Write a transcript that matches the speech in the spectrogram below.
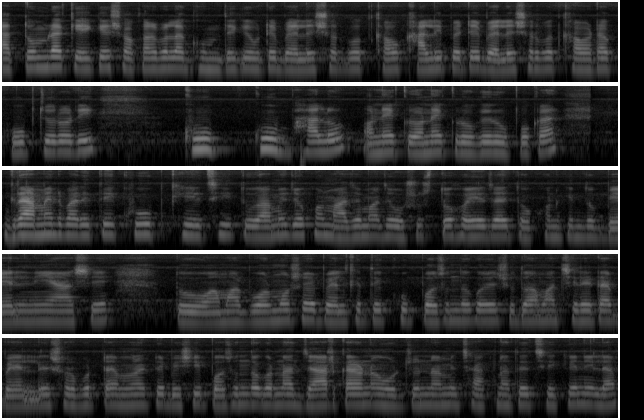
আর তোমরা কে কে সকালবেলা ঘুম থেকে উঠে বেলের শরবত খাও? খালি পেটে বেলের শরবত খাওয়াটা খুব জরুরি, খুব খুব ভালো, অনেক অনেক রোগের উপকার। গ্রামের বাড়িতে খুব খেয়েছি। তো আমি যখন মাঝে মাঝে অসুস্থ হয়ে যাই, তখন কিন্তু বেল নিয়ে আসে। তো আমার বরমশাই বেল খেতে খুব পছন্দ করে। শুধু আমার ছেলেটা বেলের শরবতটা এমন একটা বেশি পছন্দ করে না, যার কারণে ওর জন্য আমি ছাকনাতে ছেঁকে নিলাম।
